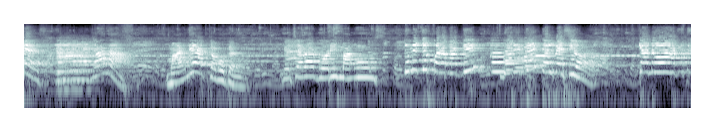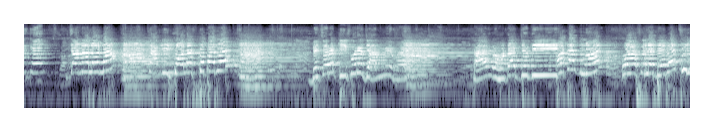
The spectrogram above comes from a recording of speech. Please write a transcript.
বেশ না না মাইনে আটকাবো কেন? বেচারা গরিব মানুষ। তুমি চুপ করো বাড়ি গরিবদের তেল বেশি হয়। কেন আগে থেকে জানালো না? চাকরির কল আসতে পারে? বেচারা কি করে জানবে ভাই? তার হঠাৎ যদি হঠাৎ নয় ও আসলে ভেবেছিল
